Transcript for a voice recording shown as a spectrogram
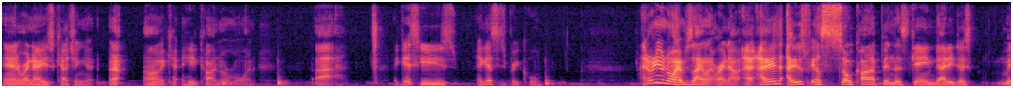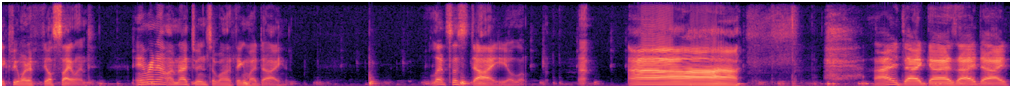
And right now he's catching it. Ah, oh, he caught a normal one. Ah, I guess he's. I guess he's pretty cool. I don't even know why I'm silent right now. I, I, I just feel so caught up in this game that it just makes me want to feel silent. And right now, I'm not doing so well. I think I might die. Let's just die, YOLO. Uh, ah! I died, guys. I died.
